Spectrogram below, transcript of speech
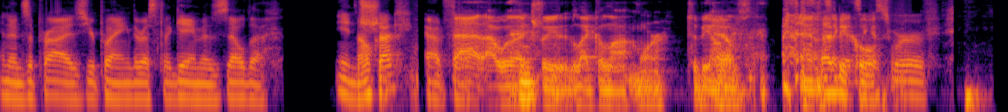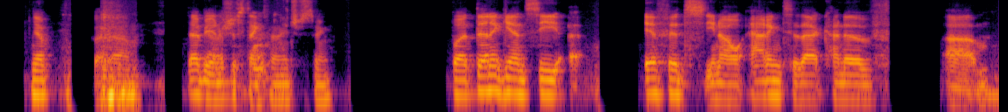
and then surprise, you're playing the rest of the game as Zelda in Okay. Sheik outfit. That I would actually like a lot more, to be Yeah. honest. That'd like, be it's cool. like a swerve. Yep. But um, That'd be yeah, interesting. Kind of interesting. But then again, see uh, if it's you know adding to that kind of, um,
